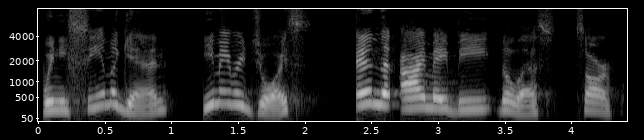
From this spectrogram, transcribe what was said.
when ye see him again, ye may rejoice, and that I may be the less sorrowful.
